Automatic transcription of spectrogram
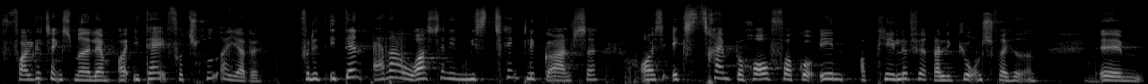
folketingsmedlem, og i dag fortryder jeg det. For i den er der jo også sådan en mistænkeliggørelse, og et ekstremt behov for at gå ind og pille for religionsfriheden. Øhm,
